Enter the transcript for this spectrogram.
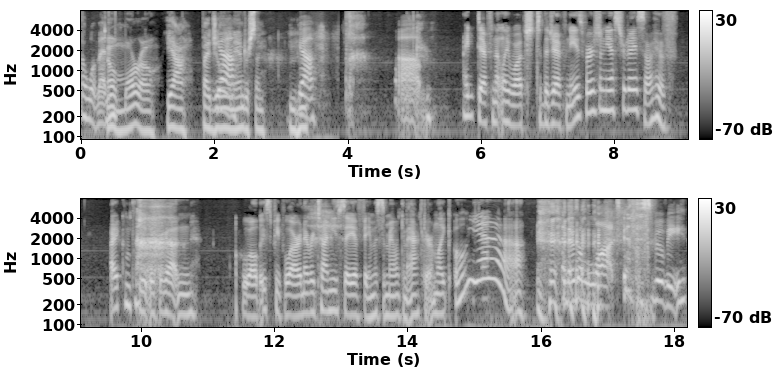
a woman. Oh, Moro, yeah, by Gillian yeah. Anderson. Mm-hmm. Yeah. Um, I definitely watched the Japanese version yesterday, so I have I completely forgotten who all these people are. And every time you say a famous American actor, I'm like, oh yeah. and there's a lot in this movie.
